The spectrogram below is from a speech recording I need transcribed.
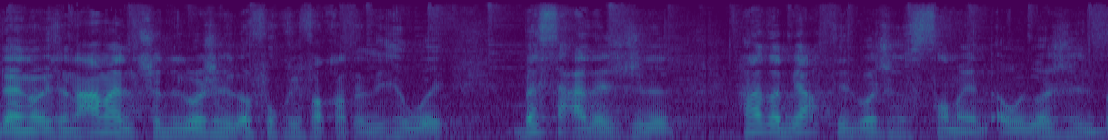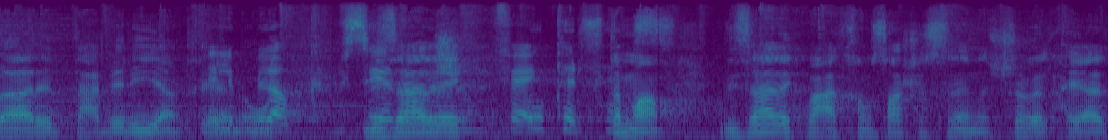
لأنه إذا انعمل شد الوجه الأفقي فقط اللي هو بس على الجلد هذا بيعطي الوجه الصمل أو الوجه البارد تعبيريا خلينا نقول. البلوك بصير لذلك تمام. لذلك بعد 15 سنة من الشغل الحقيقة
